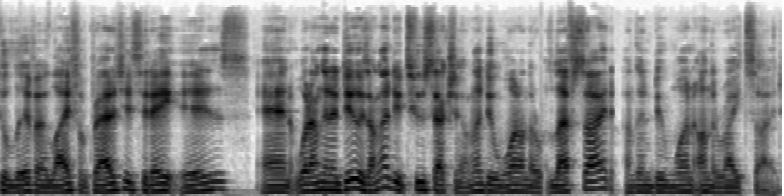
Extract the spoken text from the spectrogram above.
to live a life of gratitude today is and what I'm to do is I'm to do two sections. I'm to do one on the left side. I'm to do one on the right side.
